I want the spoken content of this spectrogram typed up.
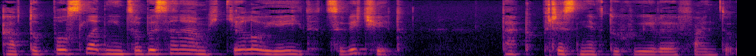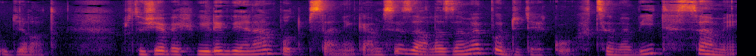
a to poslední, co by se nám chtělo je jít cvičit, tak přesně v tu chvíli je fajn to udělat. Protože ve chvíli, kdy je nám pod psa, někam si zalezeme pod deku, chceme být sami,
